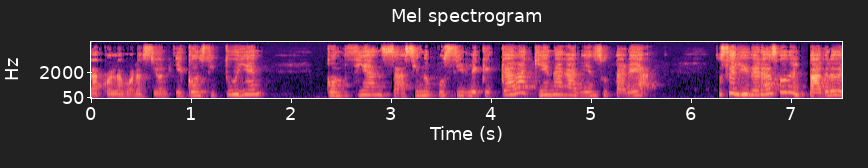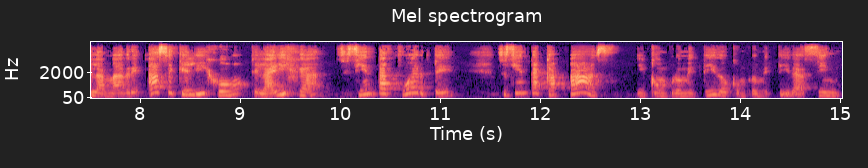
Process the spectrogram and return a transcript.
la colaboración y constituyen confianza, haciendo posible que cada quien haga bien su tarea. Entonces, el liderazgo del padre o de la madre hace que el hijo, que la hija, se sienta fuerte, se sienta capaz y comprometido, comprometida, sin,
